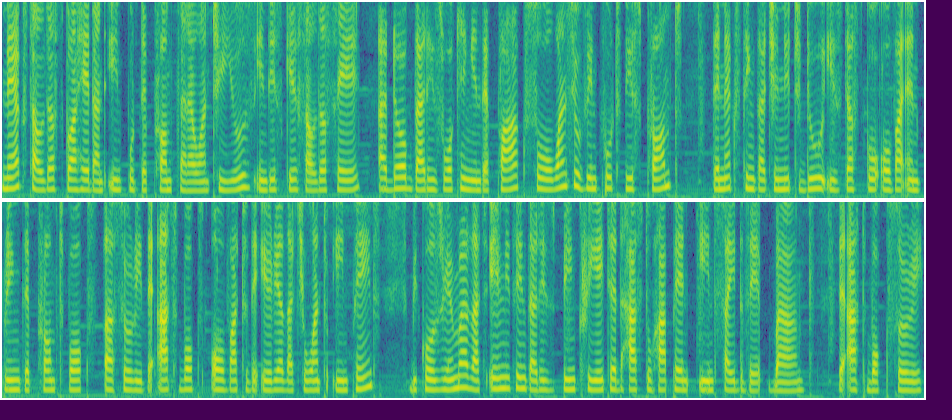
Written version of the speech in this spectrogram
Next, I'll just go ahead and input the prompt that I want to use. In this case, I'll just say a dog that is walking in the park. So once you've input this prompt, the next thing that you need to do is just go over and bring the prompt box uh, sorry the art box over to the area that you want to in paint because remember that anything that is being created has to happen inside the uh, the art box sorry.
